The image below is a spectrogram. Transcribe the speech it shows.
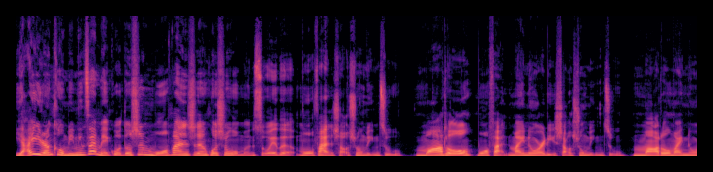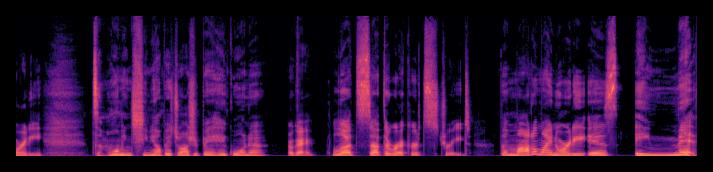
亚裔人口明明在美国都是模范生，或是我们所谓的模范少数民族，model 模范 minority 少数民族 model minority， 怎么莫名其妙被抓去背黑锅呢？Okay，let's set the record straight. The model minority is a myth.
